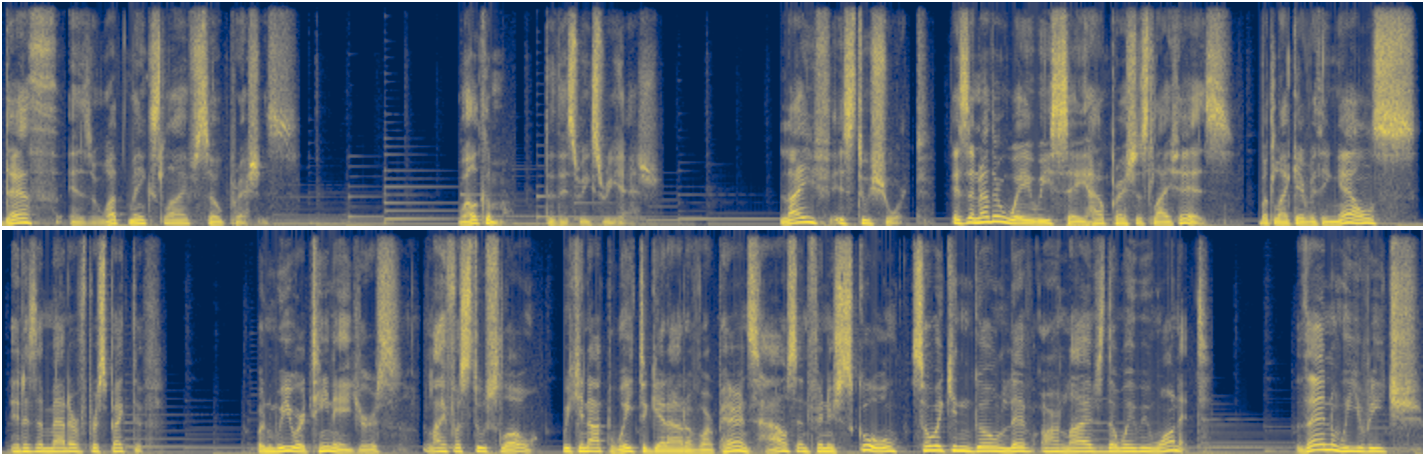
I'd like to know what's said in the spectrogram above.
Death is what makes life so precious. Welcome to this week's Rehash. Life is too short is another way we say how precious life is. But like everything else, it is a matter of perspective. When we were teenagers, life was too slow. We cannot wait to get out of our parents' house and finish school so we can go live our lives the way we want it. Then we reach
